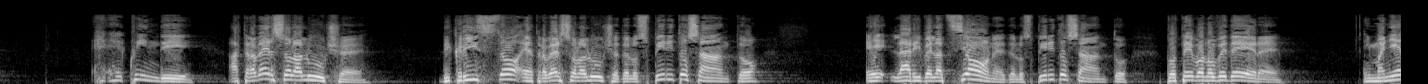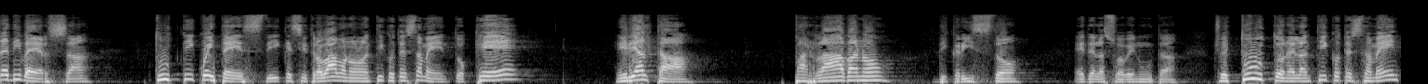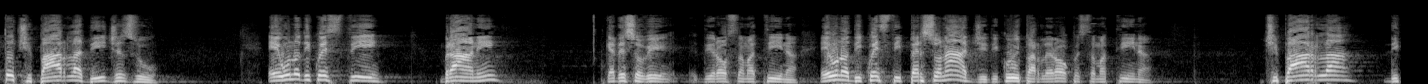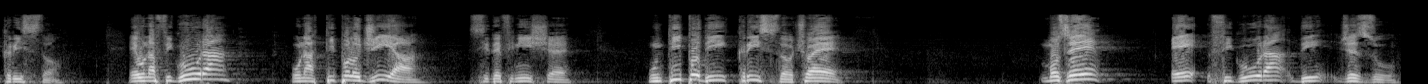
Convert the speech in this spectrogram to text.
e quindi attraverso la luce di Cristo e attraverso la luce dello Spirito Santo e la rivelazione dello Spirito Santo potevano vedere in maniera diversa tutti quei testi che si trovavano nell'Antico Testamento che in realtà parlavano di Cristo e della sua venuta. Cioè tutto nell'Antico Testamento ci parla di Gesù. E uno di questi brani che adesso vi dirò stamattina, è uno di questi personaggi di cui parlerò questa mattina. Ci parla di Cristo. È una figura, una tipologia, si definisce, un tipo di Cristo, cioè Mosè è figura di Gesù.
